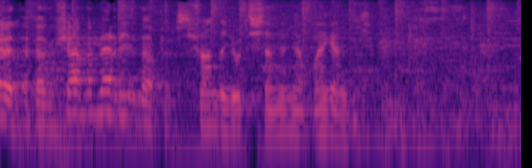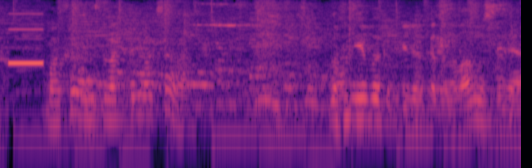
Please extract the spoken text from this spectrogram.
Evet efendim şu anda neredeyiz ne yapıyoruz? Şu anda yurt işlemlerini yapmaya geldik. Baksana nasıl baktığına baksana. Oğlum niye bakıp geliyor kadına? Mal mısın ya?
